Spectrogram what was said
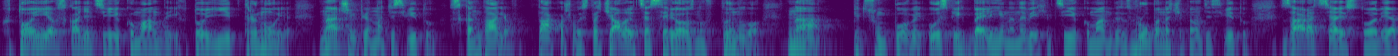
хто є в складі цієї команди і хто її тренує. На чемпіонаті світу скандалів також вистачало, і це серйозно вплинуло на підсумковий успіх Бельгії на невихід цієї команди з групи на чемпіонаті світу. Зараз ця історія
